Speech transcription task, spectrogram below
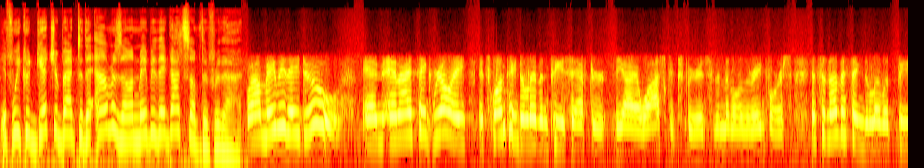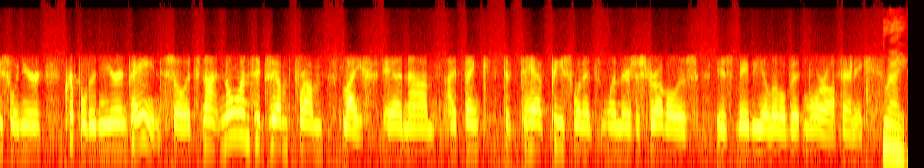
if we could get you back to the Amazon, maybe they got something for that. Well, maybe they do. And and I think really it's one thing to live in peace after the ayahuasca experience in the middle of the rainforest. It's another thing to live with peace when you're crippled and you're in pain. So it's not no one's exempt from life. And um, I think to, to have peace when it's when there's a struggle is is maybe a little bit more authentic. Right.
